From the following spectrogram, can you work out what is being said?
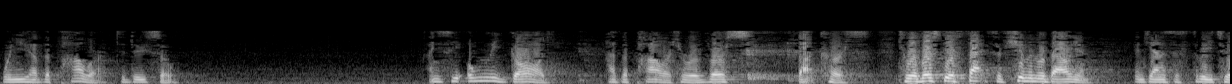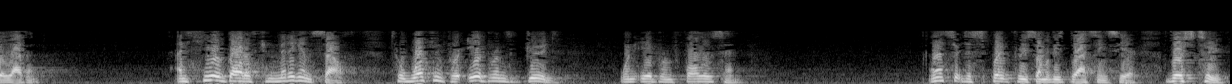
when you have the power to do so. And you see, only God has the power to reverse that curse, to reverse the effects of human rebellion in Genesis 3 to 11. And here God is committing himself to working for Abram's good when Abram follows him. And let's just sprint through some of these blessings here. Verse 2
